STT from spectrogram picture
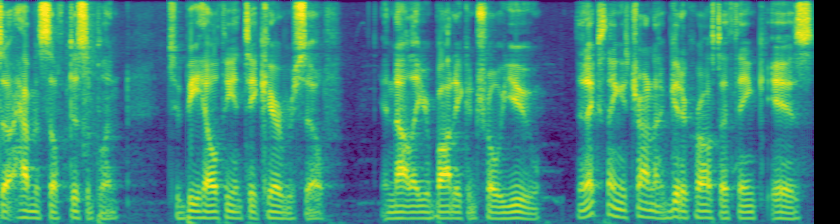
having self discipline to be healthy and take care of yourself and not let your body control you. The next thing he's trying to get across, I think, is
